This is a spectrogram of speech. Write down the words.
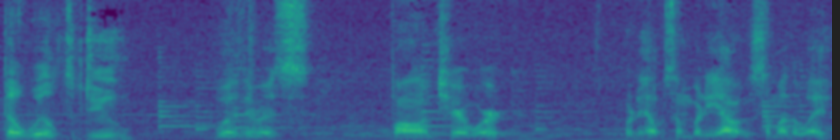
the will to do, whether it's volunteer work or to help somebody out in some other way.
